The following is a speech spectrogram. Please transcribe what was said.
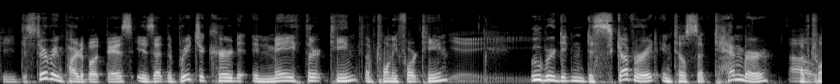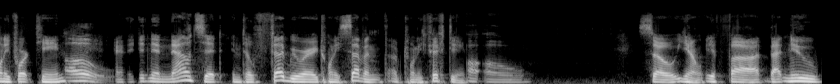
the disturbing part about this is that the breach occurred in May 13th of 2014. Uber didn't discover it until September of Oh. 2014. Oh. And they didn't announce it until February 27th of 2015. Uh oh. So, you know, if uh, that new,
